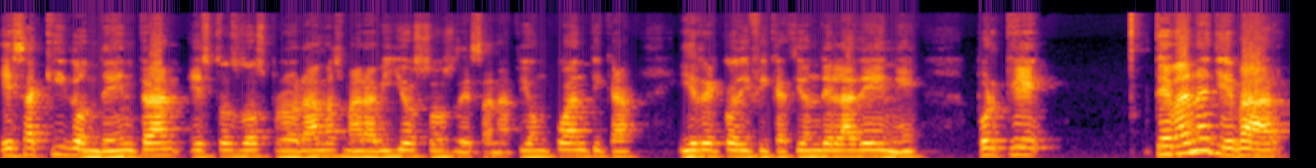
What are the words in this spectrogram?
es aquí donde entran estos dos programas maravillosos de sanación cuántica y recodificación del ADN, porque te van a llevar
